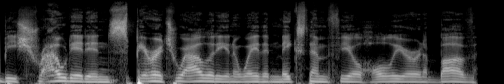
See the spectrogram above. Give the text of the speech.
be shrouded in spirituality in a way that makes them feel holier and above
